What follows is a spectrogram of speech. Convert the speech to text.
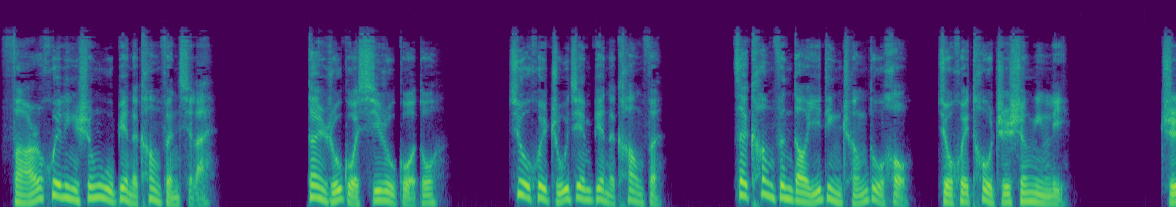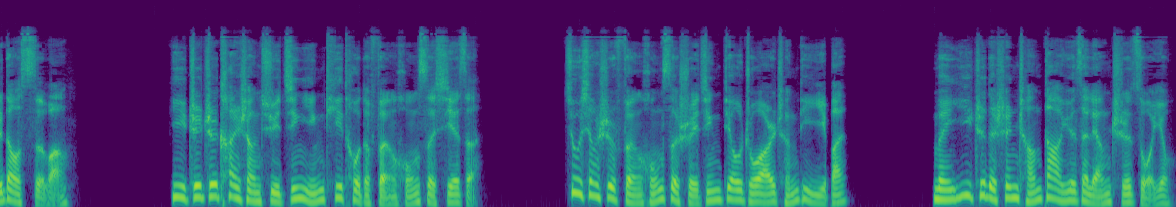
反而会令生物变得亢奋起来。但如果吸入过多，就会逐渐变得亢奋。在亢奋到一定程度后，就会透支生命力，直到死亡。一只只看上去晶莹剔透的粉红色蝎子，就像是粉红色水晶雕琢而成地一般，每一只的身长大约在两尺左右，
